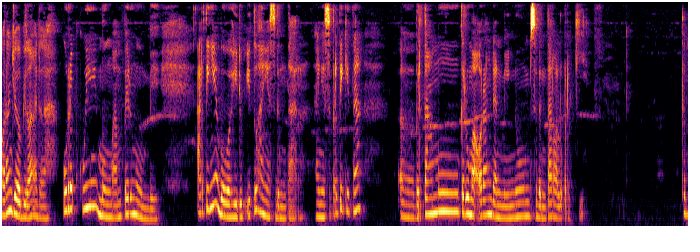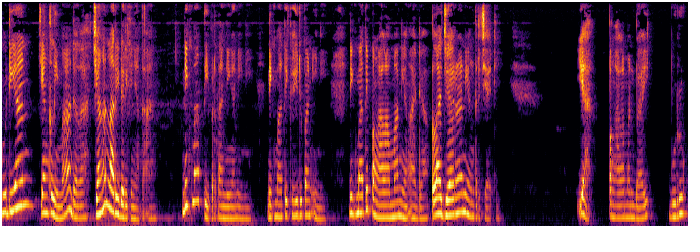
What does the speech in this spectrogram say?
Orang Jawa bilang adalah urep kui mung mampir ngombe. Artinya bahwa hidup itu hanya sebentar, hanya seperti kita e, bertamu ke rumah orang dan minum sebentar lalu pergi. Kemudian yang kelima adalah jangan lari dari kenyataan. Nikmati pertandingan ini, nikmati kehidupan ini, nikmati pengalaman yang ada, pelajaran yang terjadi. Ya, pengalaman baik, buruk,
